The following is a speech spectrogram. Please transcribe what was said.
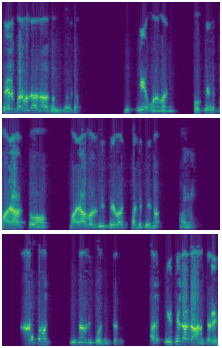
ਫਿਰ ਭਰਮ ਦਾ ਨਾਸ ਹੋਈਗਾ ਇਹਦਾ। ਜੇ ਇਹ ਉਨਮਨ ਹੋ ਕੇ ਮਾਇਆ ਤੋਂ ਮਾਇਆ ਵੱਲ ਦੀ ਸੇਵਾ ਛੱਡ ਕੇ ਨਾ ਹਾਂਜੀ। ਖਤਮ ਜੀਣ ਦੀ ਕੋਸ਼ਿਸ਼ ਕਰੇ। ਔਰ ਇਸੇ ਦਾ ਦਾਨ ਕਰੇ।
